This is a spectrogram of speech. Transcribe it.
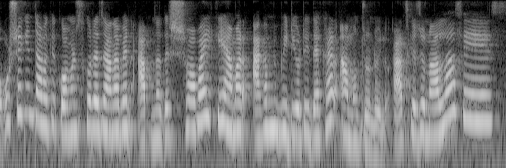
অবশ্যই কিন্তু আমাকে কমেন্টস করে জানাবেন। আপনাদের সবাইকে আমার আগামী ভিডিওটি দেখার আমন্ত্রণ রইল। আজকের জন্য আল্লাহ হাফেজ।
